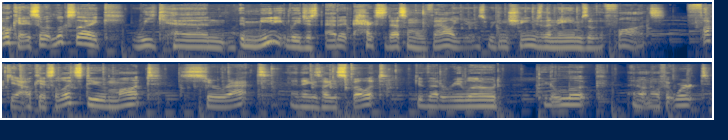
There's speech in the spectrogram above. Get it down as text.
Okay, so it looks like we can immediately just edit hexadecimal values. We can change the names of the fonts. Fuck yeah. Okay, so let's do Montserrat, I think is how you spell it. Give that a reload. Take a look. I don't know if it worked,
